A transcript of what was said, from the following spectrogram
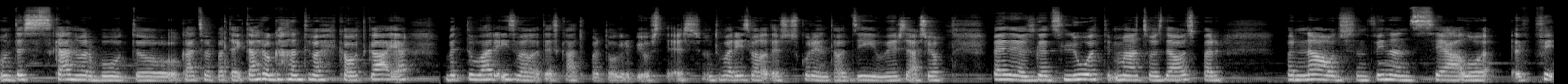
Un tas skan varbūt, kāds var pateikt, aroganti vai kaut kā, ja, bet tu vari izvēlēties, kā tu par to gribi justies. Un tu vari izvēlēties, uz kurien tā dzīve virzās. Jo pēdējos gados ļoti mācos daudz par viņa par naudas un finansiālo, fi,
